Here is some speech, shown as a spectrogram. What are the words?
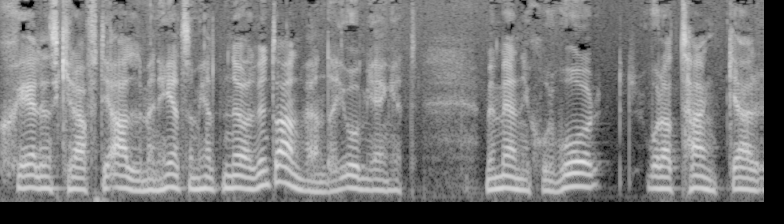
själens kraft i allmänhet som helt nödvändigt att använda i umgänget med människor. Vår, våra tankar,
